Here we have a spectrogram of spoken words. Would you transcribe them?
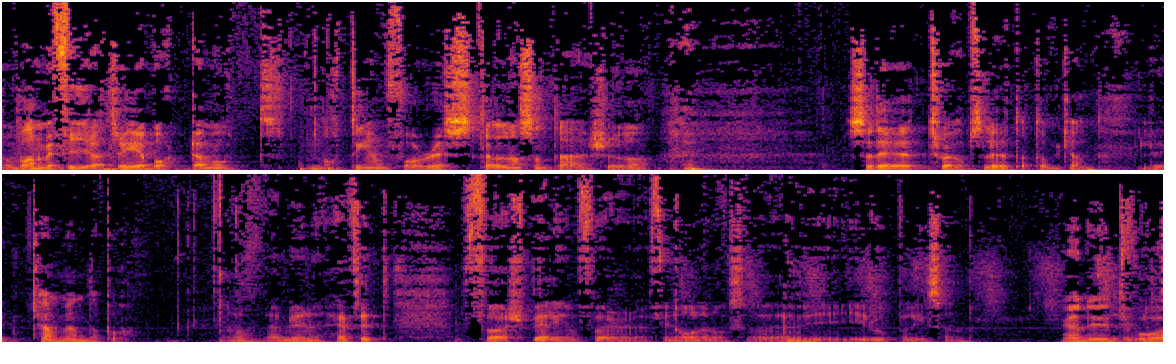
och vann med 4-3 borta mot Nottingham Forest eller något sånt där. Så, så det tror jag absolut att de kan, kan vända på. Ja, det blir ett häftigt förspel inför finalen också i Europa League sen. Vi hade ju två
